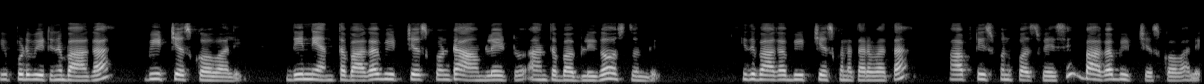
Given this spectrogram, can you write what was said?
ఇప్పుడు వీటిని బాగా బీట్ చేసుకోవాలి. దీన్ని ఎంత బాగా బీట్ చేసుకుంటే ఆమ్లెట్ అంత బబ్లీగా వస్తుంది. ఇది బాగా బీట్ చేసుకున్న తర్వాత హాఫ్ టీ స్పూన్ పసుపు వేసి బాగా బీట్ చేసుకోవాలి.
